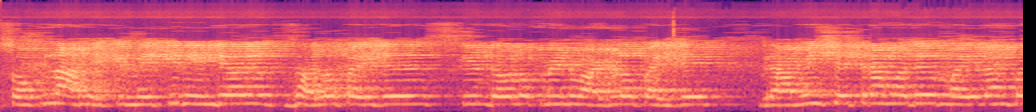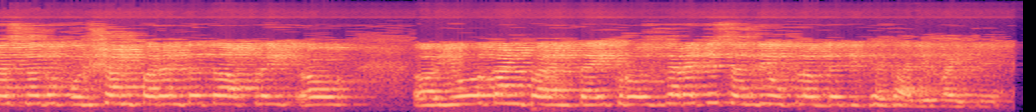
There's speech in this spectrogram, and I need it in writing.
स्वप्न आहे की मेक इन इंडिया झालं पाहिजे स्किल डेव्हलपमेंट वाढलं पाहिजे. ग्रामीण क्षेत्रामध्ये महिलांपासून तर पुरुषांपर्यंत तर आपले युवकांपर्यंत एक रोजगाराची संधी उपलब्ध तिथे झाली पाहिजे.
